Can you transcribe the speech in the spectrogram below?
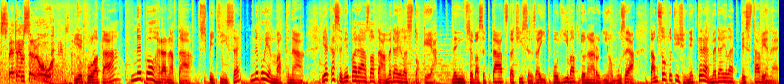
S Petrem Srnou. Je kulatá nebo hranatá? Třpití se nebo je matná? Jak asi vypadá zlatá medaile z Tokia? Není třeba se ptát, stačí se zajít podívat do Národního muzea. Tam jsou totiž některé medaile vystavěné.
